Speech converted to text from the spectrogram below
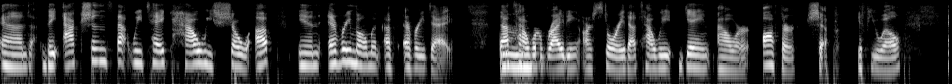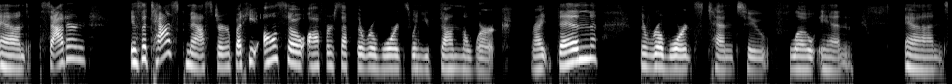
and the actions that we take how we show up in every moment of every day. That's mm-hmm. how we're writing our story. That's how we gain our authorship if you will. And saturn is a taskmaster but he also offers up the rewards when you've done the work right? Then the rewards tend to flow in and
